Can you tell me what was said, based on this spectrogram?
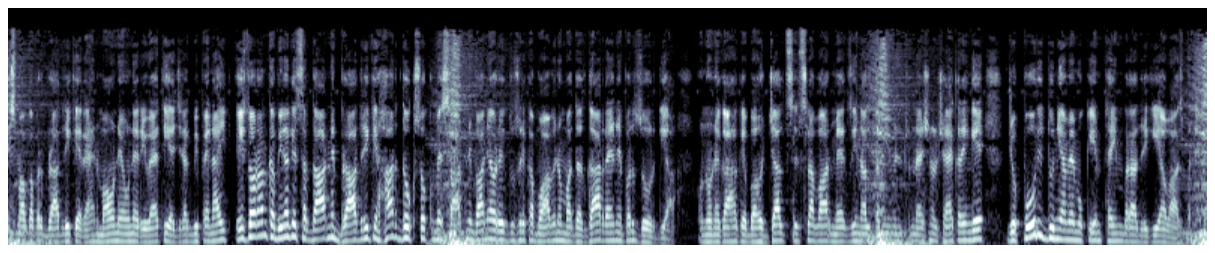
इस मौके पर बरादरी के रहनुमाओं ने उन्हें रिवायती अजरक भी पहनाई। इस दौरान कबीला के सरदार ने बरादरी के हर दुख सुख में साथ निभाने और एक दूसरे का मुआवन और मददगार रहने पर ज़ोर दिया। उन्होंने कहा कि बहुत जल्द सिलसिलावार मैगजीन अल तमीम इंटरनेशनल शाया करेंगे, जो पूरी दुनिया में मुकीम थीम बरादरी की आवाज़ बनेगा।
